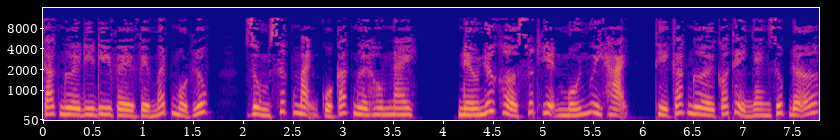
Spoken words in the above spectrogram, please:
Các ngươi đi đi về về mất một lúc, dùng sức mạnh của các ngươi hôm nay, Nếu nước hở xuất hiện mối nguy hại, thì các ngươi có thể nhanh giúp đỡ.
